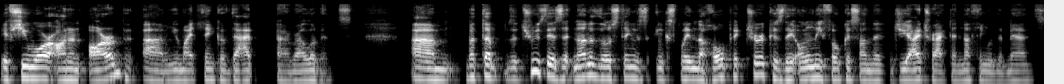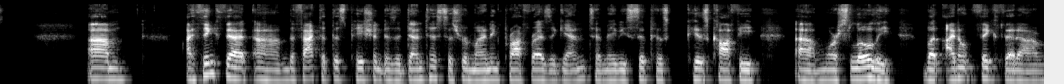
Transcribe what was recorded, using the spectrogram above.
If she wore on an ARB, um, you might think of that uh, relevance. Um, but the, the truth is that none of those things explain the whole picture because they only focus on the GI tract and nothing with the meds. Um, I think that um, the fact that this patient is a dentist is reminding Prof. Rez again to maybe sip his his coffee uh, more slowly. But I don't think that um,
